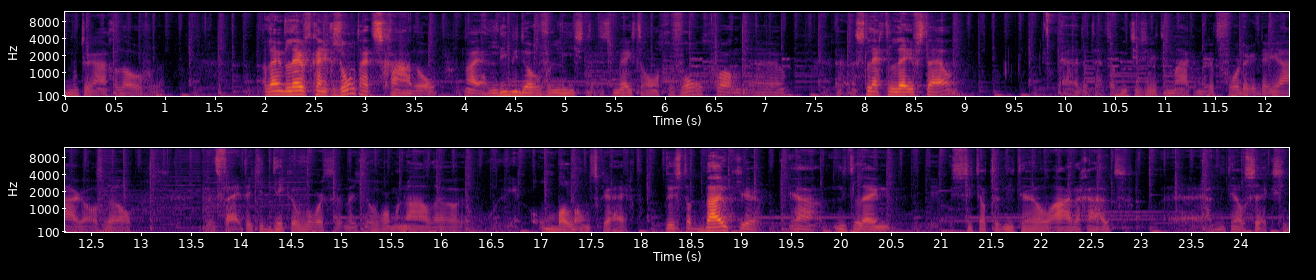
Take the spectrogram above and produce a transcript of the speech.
moet eraan geloven. Alleen er levert geen gezondheidsschade op. Nou ja, libidoverlies, dat is meestal een gevolg van een slechte leefstijl. Eh, dat heeft ook niet zozeer te maken met het vorderen der jaren als wel Het feit dat je dikker wordt en dat je hormonale onbalans krijgt. Dus dat buikje, ja, niet alleen ziet dat er niet heel aardig uit, uh, niet heel sexy.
